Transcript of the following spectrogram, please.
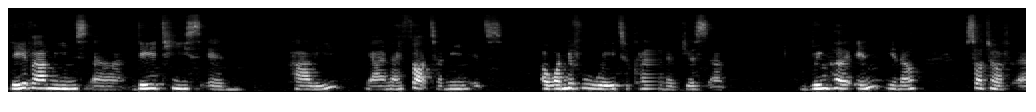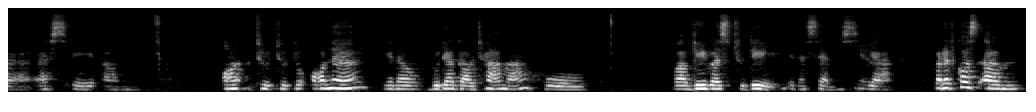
Deva means uh, deities in Pali. Yeah, and I thought, I mean, it's a wonderful way to kind of just uh, bring her in, you know, sort of uh, as a um, on, to, to to honor, you know, Buddha Gautama who, well, gave us today in a sense. Yeah. Yeah, but of course, um,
